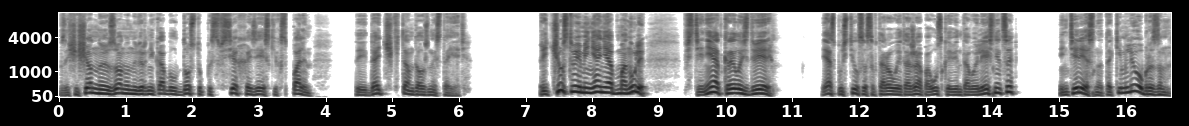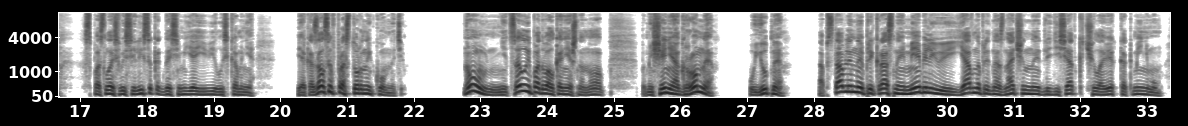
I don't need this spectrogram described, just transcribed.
В защищенную зону наверняка был доступ из всех хозяйских спален, да и датчики там должны стоять. Предчувствия меня не обманули. В стене открылась дверь. Я спустился со второго этажа по узкой винтовой лестнице. Интересно, таким ли образом спаслась Василиса, когда семья явилась ко мне, и оказался в просторной комнате. Ну, не целый подвал, конечно, но помещение огромное, уютное обставленная прекрасной мебелью и явно предназначенная для десятка человек как минимум.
